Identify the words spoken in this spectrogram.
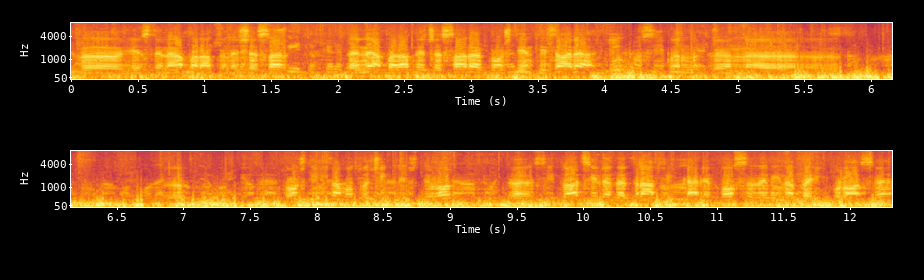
uh, este neapărat necesar, neapărat necesară conștientizarea, inclusiv în, în conștiința motocicliștilor, situațiile de trafic care pot să devină periculoase.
